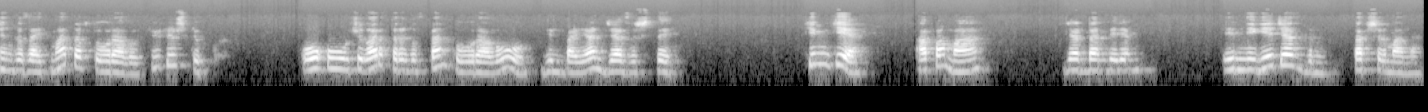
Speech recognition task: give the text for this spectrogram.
чыңгыз айтматов тууралуу сүйлөштүк. Окуучулар кыргызстан тууралуу дилбаян жазышты. Кимге? Апама. Жардам берем эмнеге жаздым тапшырманы?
